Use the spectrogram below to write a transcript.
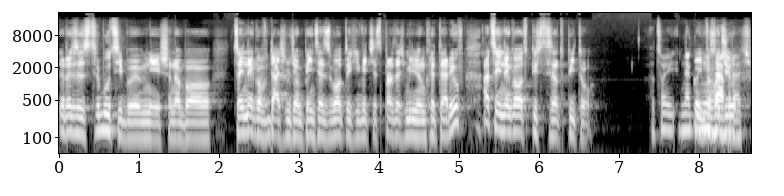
redystrybucji były mniejsze, no bo co innego wdać ludziom 500 zł i wiecie, sprawdzać milion kryteriów, a co innego odpis z odpitu. A co innego I nie wychodził... zabrać.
